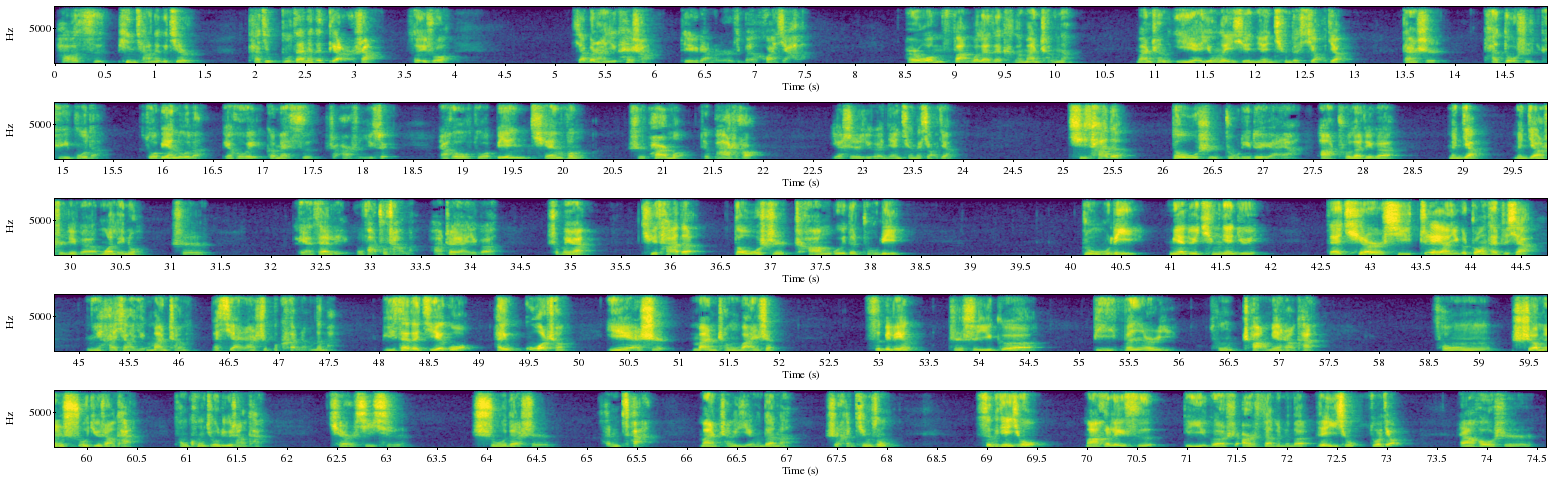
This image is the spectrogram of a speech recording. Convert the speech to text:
哈弗茨拼抢那个劲儿。他就不在那个点儿上，所以说下半场一开场，这个两个人就被换下了。而我们反过来再看看曼城呢，曼城也用了一些年轻的小将，但是他都是局部的。左边路的边后卫格麦斯是二十一岁，然后左边前锋是帕尔默，这八十号也是一个年轻的小将，其他的都是主力队员呀啊，除了这个门将，门将是这个莫雷诺是。联赛里无法出场的啊，这样一个守门员，其他的都是常规的主力。主力面对青年军，在切尔西这样一个状态之下，你还想赢曼城，那显然是不可能的嘛。比赛的结果还有过程也是曼城完胜，四比零只是一个比分而已。从场面上看，从射门数据上看，从控球率上看。切尔西是输的是很惨，曼城赢的呢是很轻松。四个进球，马赫雷斯第一个是二十三分钟的任意球左脚，然后是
